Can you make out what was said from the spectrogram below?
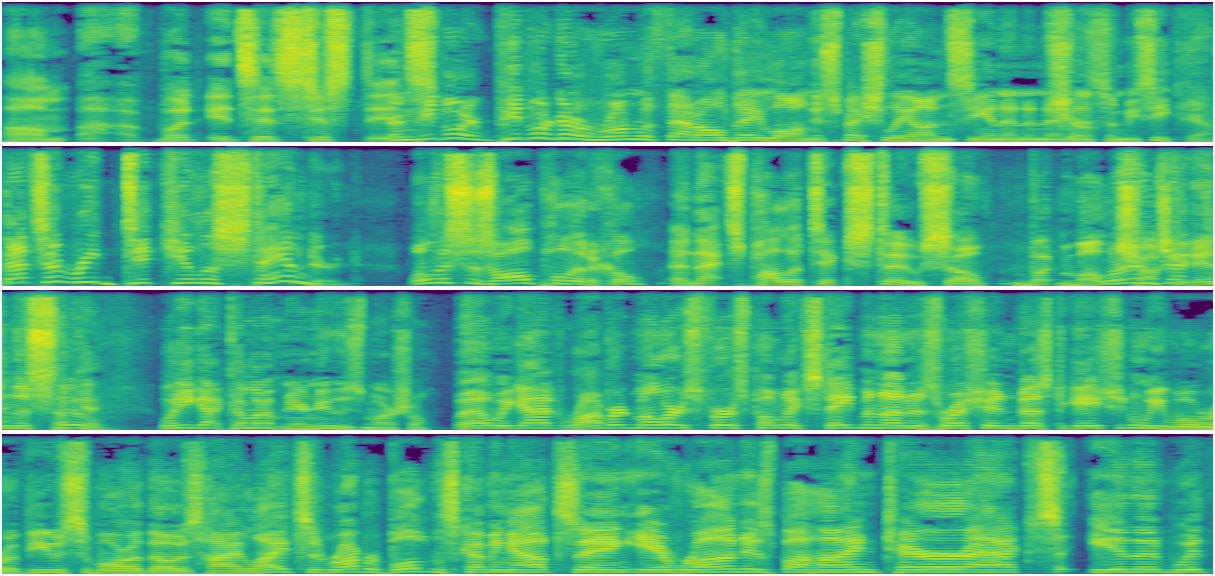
Um, uh, but it's it's just it's, and people are people are going to run with that all day long, especially on CNN and Sure. MSNBC. Yeah. That's a ridiculous standard. well, this is all political, and that's politics too. So, But Mueller Chuck it in the stew. Okay. What do you got coming up in your news, Marshall? Well, we got Robert Mueller's first public statement on his Russia investigation. We will review some more of those highlights. And Robert Bolton's coming out saying Iran is behind terror acts in with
